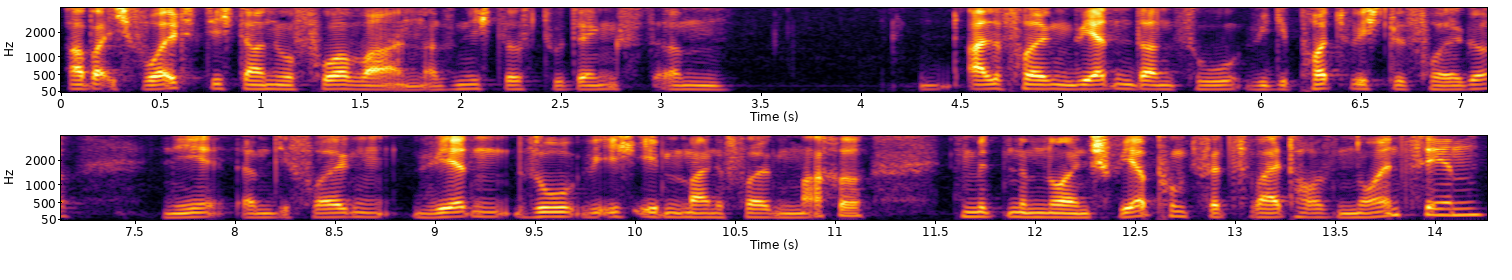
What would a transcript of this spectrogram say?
Aber ich wollte dich da nur vorwarnen. Also nicht, dass du denkst, ähm, alle Folgen werden dann so wie die Pottwichtel-Folge. Nee, ähm, die Folgen werden so, wie ich eben meine Folgen mache, mit einem neuen Schwerpunkt für 2019.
